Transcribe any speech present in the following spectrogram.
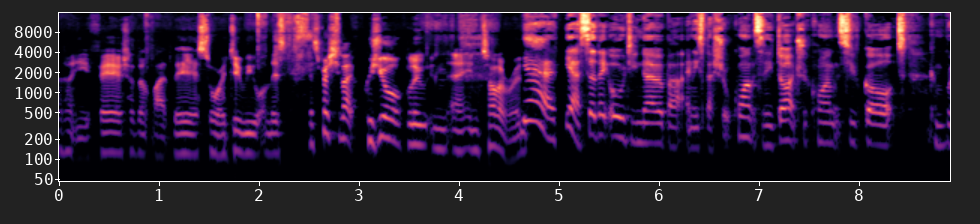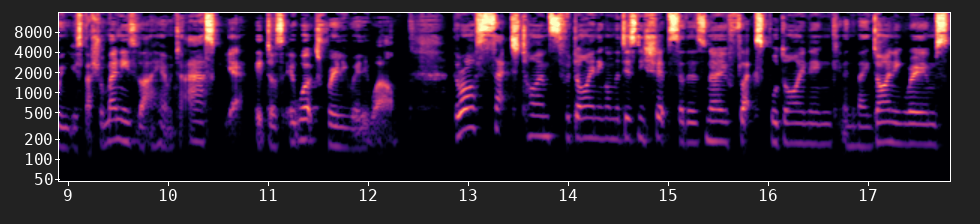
I don't eat fish, I don't like this, or I do eat on this, especially like because you're gluten uh, intolerant. Yeah, yeah. So they already know about any special requirements, any dietary requirements you've got, can bring you special menus without having to ask. Yeah, it does. It works really, really well. There are set times for dining on the Disney ship, so there's no flexible dining in the main dining rooms.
